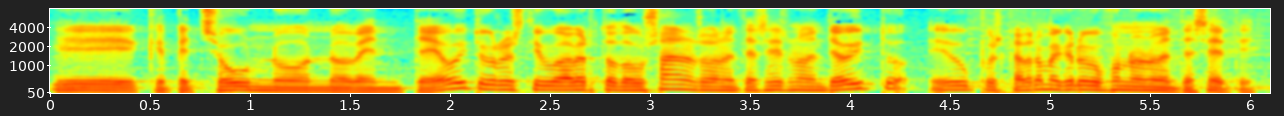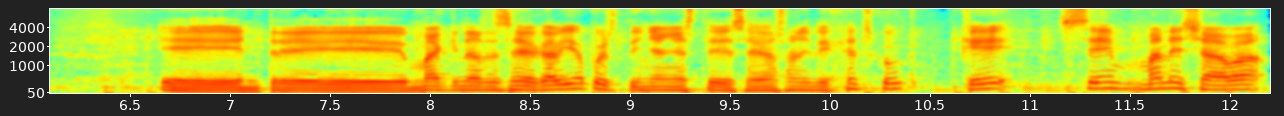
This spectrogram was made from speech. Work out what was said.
mm. eh, que pechou no 98, creo que estivo aberto dous anos, do 96, 98, eu, pois, cadrome, creo que foi no 97. Eh, entre máquinas de Sega que había, pues tiñan este Sega Sonic de Hedgehog que se manexaba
